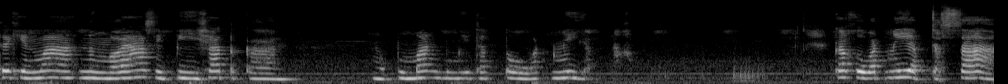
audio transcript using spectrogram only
จะเขียนว่า 150 ปีชาติการ หลวงปู่มั่นบุญทัตโตวัดเงียบนะครับ ก็คือวัดเงียบจัดสร้าง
